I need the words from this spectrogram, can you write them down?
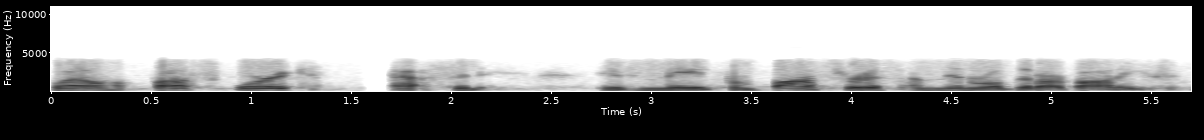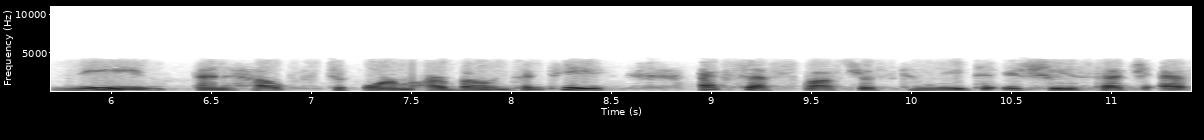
While phosphoric acid is made from phosphorus, a mineral that our bodies need and helps to form our bones and teeth, excess phosphorus can lead to issues such as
